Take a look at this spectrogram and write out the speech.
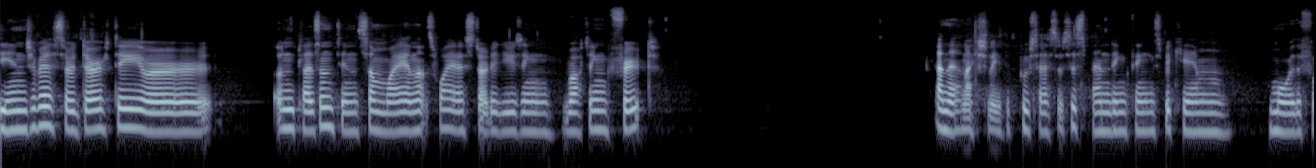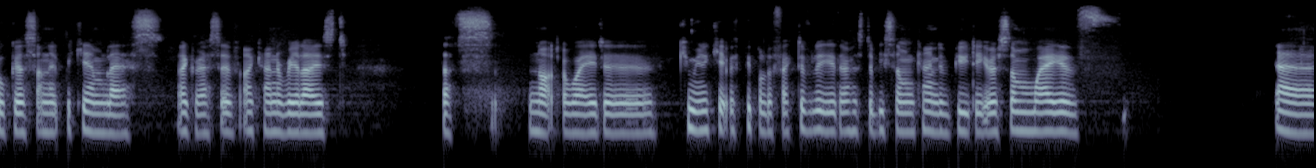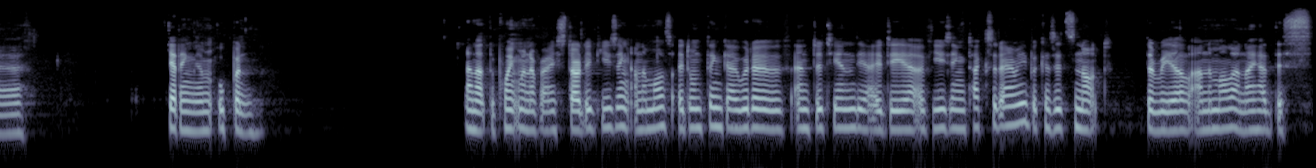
dangerous or dirty or unpleasant in some way. And that's why I started using rotting fruit. And then actually, the process of suspending things became more the focus and it became less aggressive, I kind of realized that's not a way to communicate with people effectively. There has to be some kind of beauty or some way of uh, getting them open. And at the point whenever I started using animals, I don't think I would have entertained the idea of using taxidermy because it's not the real animal. And I had this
